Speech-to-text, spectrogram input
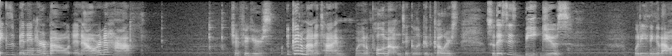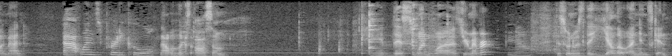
eggs have been in here about an hour and a half, which I figure is a good amount of time. We're gonna pull them out and take a look at the colors. So this is beet juice. What do you think of that one, Mad? That one's pretty cool. That one looks Like awesome. Okay, this one was, do you remember? No. This one was the yellow onion skin.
